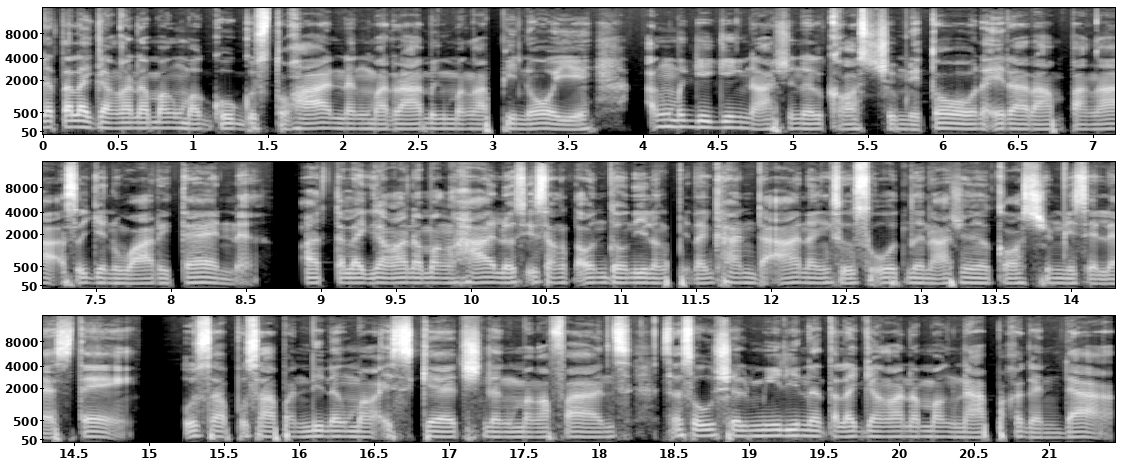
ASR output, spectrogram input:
na talaga nga namang magugustuhan ng maraming mga Pinoy ang magiging national costume nito na irarampa nga sa January 10. At talaga nga namang halos isang taon daw nilang pinaghandaan ang isusuot na national costume ni Celeste. Usap-usapan din ng mga sketch ng mga fans sa social media na talaga nga namang napakaganda.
